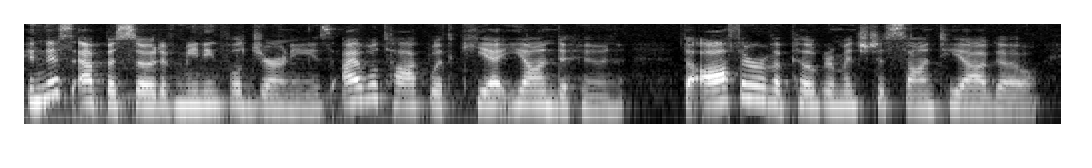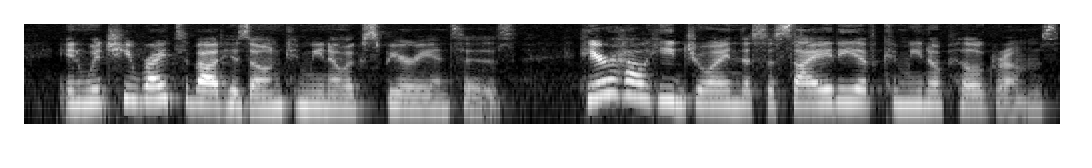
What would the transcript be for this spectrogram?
In this episode of Meaningful Journeys, I will talk with Kiet Yondehoun, the author of A Pilgrimage to Santiago, in which he writes about his own Camino experiences. Hear how he joined the Society of Camino Pilgrims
